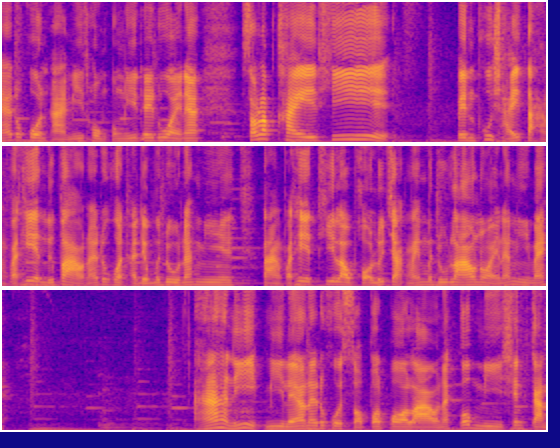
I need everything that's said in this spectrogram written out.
นะทุกคนอ่ามีธงตรงนี้ได้ด้วยนะสำหรับใครที่เป็นผู้ใช้ต่างประเทศหรือเปล่านะทุกคนอะเดี๋ยวมาดูนะ มีต่างประเทศที่เราพอรู้จักไหมมาดูลาวหน่อยนะมีไหมอ่านี่มีแล้วนะทุกคนสปปลาวนะก็มีเช่นกัน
